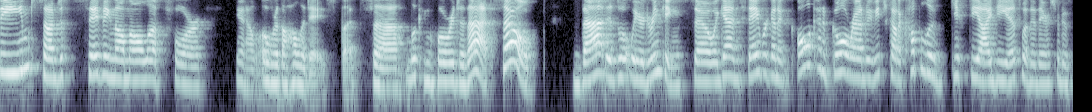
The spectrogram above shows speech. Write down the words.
themed. So I'm just saving them all up for, you know, over the holidays. But uh, looking forward to that. So that is what we are drinking. So again, today we're going to all kind of go around. We've each got a couple of gifty ideas, whether they're sort of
